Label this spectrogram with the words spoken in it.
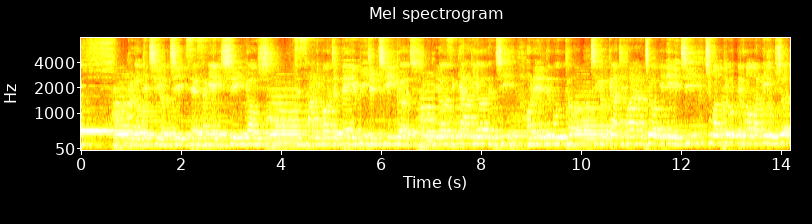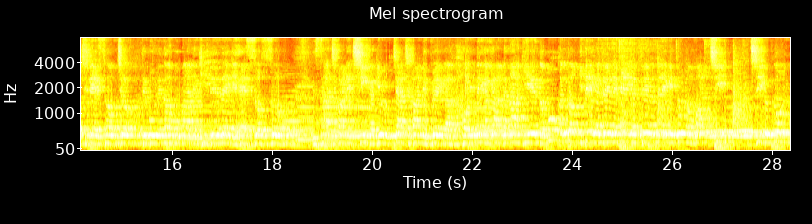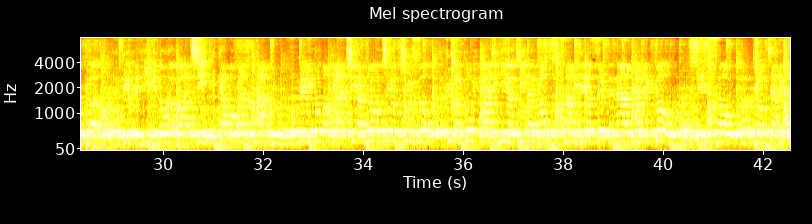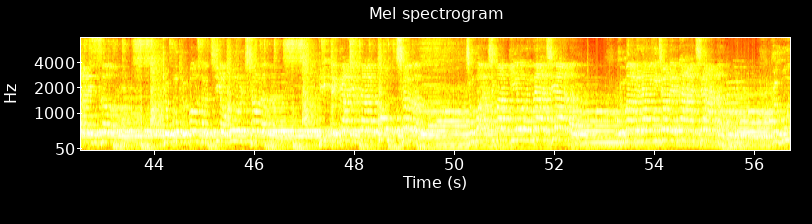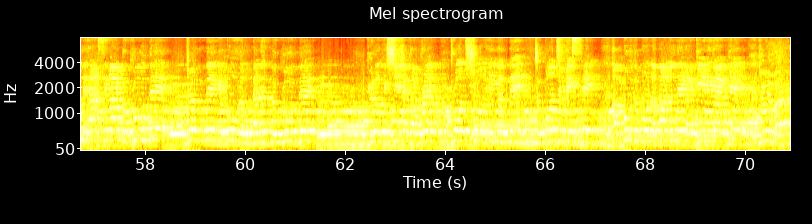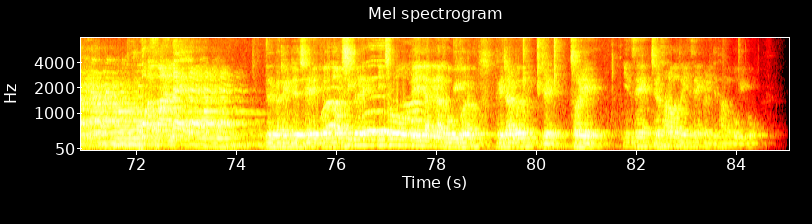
그렇게 지었지 세상에 계신 것이 세상이 먼저 내게 빚을 진 거지. 이런 생각이었는지 어릴 때부터 지금까지 반항적인 이미지. 중학교 때 험한 이우셨지 내 성적 때문에 너무 많은 기대를 내게 했었어. 의사지만 내 친가 교육자지만 내 외가. 어린 내가 감당하기에 너무 컸던 기대가 되는 해가 되어 내게 돌아왔지. 지금 노는 것 제제 이번 나온 싱글의 인트로 내 이야기라는 곡이고요. 되게 짧은 이제 저의 인생, 제가 살아왔던 인생을 이제 담은 곡이고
